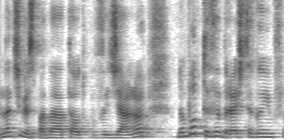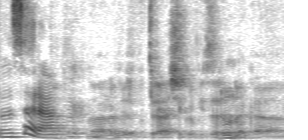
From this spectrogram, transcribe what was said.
na ciebie spada ta odpowiedzialność, no bo ty wybrałeś tego influencera. No tak, no ale wiesz, wybrałeś jego wizerunek, a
